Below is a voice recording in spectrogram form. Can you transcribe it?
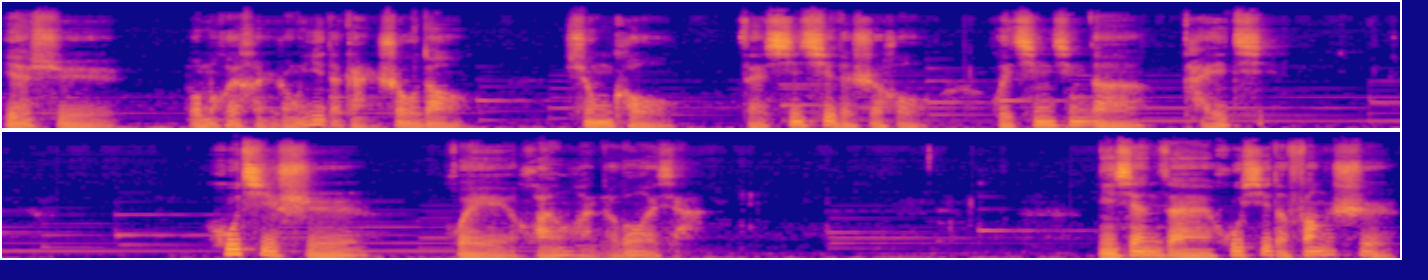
也许我们会很容易的感受到，胸口在吸气的时候会轻轻的抬起，呼气时会缓缓的落下。你现在呼吸的方式、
